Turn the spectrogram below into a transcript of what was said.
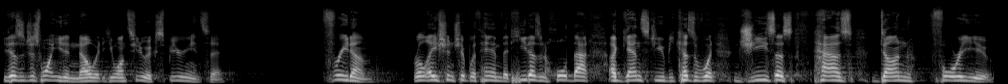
He doesn't just want you to know it, He wants you to experience it. Freedom relationship with Him, that He doesn't hold that against you because of what Jesus has done for you.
